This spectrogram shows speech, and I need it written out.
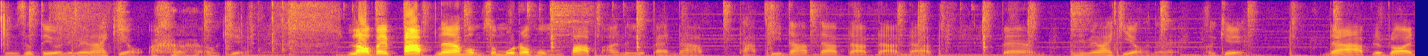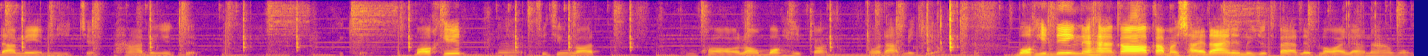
ฟินสตีลนี่ไม่น่าเกี่ยว โอเค เราไปปรับนะครับผมสมมุติว่าผมปรับอ่า1.8ดาบ ดาบที่ดาบดาบดาบดาบดาบแป้อันนี้ไม่น่าเกี่ยวนะฮะโอเค ดาบเรียบร้อยดาเมจนี่7ฮาร์ด1.7โอเคบล็อกฮิตนะฮะฟิชชิ่งล็อตผมขอลองบล็อกฮิตก่อนเพราะดาบไม่เกี่ยว บล็อกฮิดดิ้งนะฮะ ก็กลับมาใช้ได้ใน 1.8 เรียบร้อยแล้วนะครับผม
